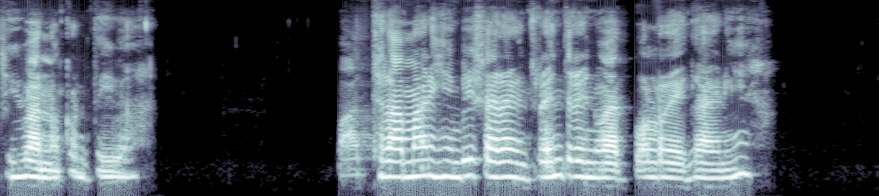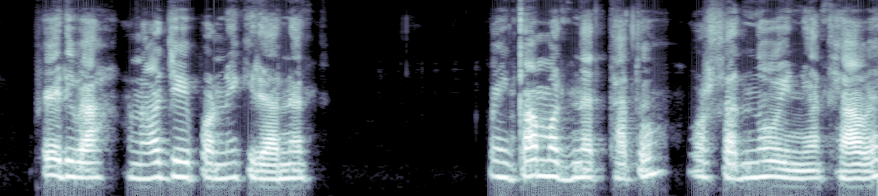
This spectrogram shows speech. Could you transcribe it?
જીવા ન કરતીવા પાથરા માણી બિસારાની ત્રણ ત્રણ વાર પલરે ગાણી ફેરવા અને હજી પણ નીકળ્યા ને કંઈ કામ જ નથી થતું. વરસાદ ન હોય ત્યાંથી આવે.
